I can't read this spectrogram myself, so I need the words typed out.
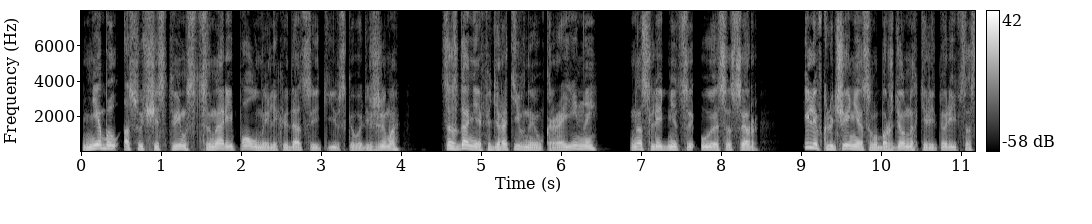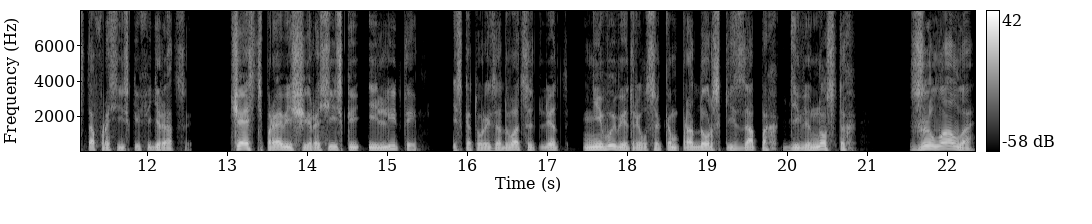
не был осуществим сценарий полной ликвидации киевского режима, создания федеративной Украины, наследницы УССР, или включения освобожденных территорий в состав Российской Федерации. Часть правящей российской элиты, из которой за 20 лет не выветрился компрадорский запах 90-х, желала,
